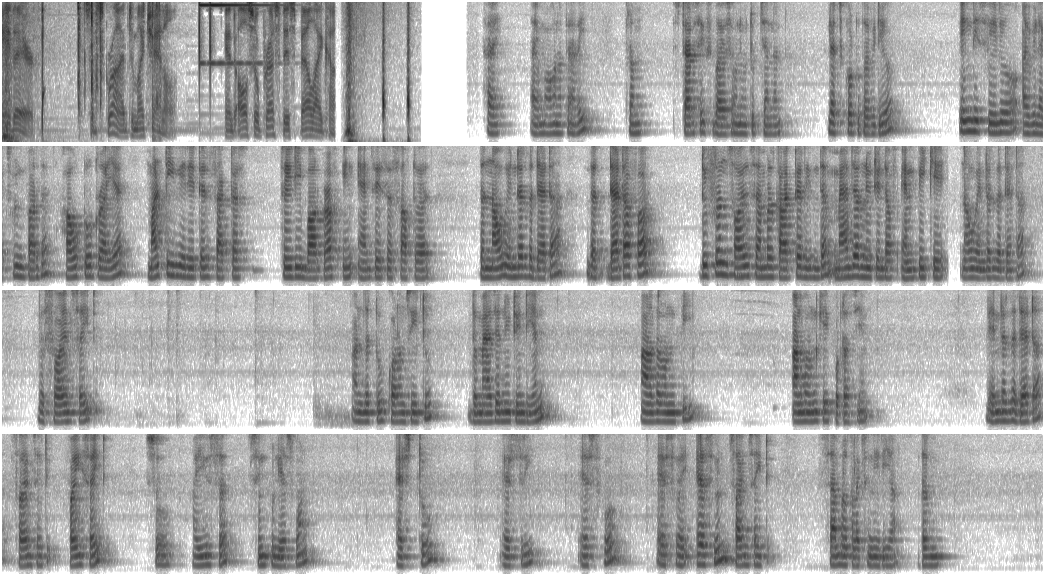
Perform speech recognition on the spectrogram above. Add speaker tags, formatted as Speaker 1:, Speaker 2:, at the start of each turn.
Speaker 1: Hey there. Subscribe to my channel. And also press this bell icon.
Speaker 2: Hi, I am Moganathanari from Statistics Bio 7 YouTube channel. Let's go to the video. In this video, I will explain further how to draw a multivariate factors 3D bar graph in NCSS software. Then now enter the data, the data for different soil sample collected in the major nutrient of NPK. Now enter the data, the soil site. And the two column C2 the major nutrient N another one P. Another one K potassium. They enter the data. Soil site. 5 site. So I use the simple S1 S2 S3 S4 S5 S means soil site sample collection area. The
